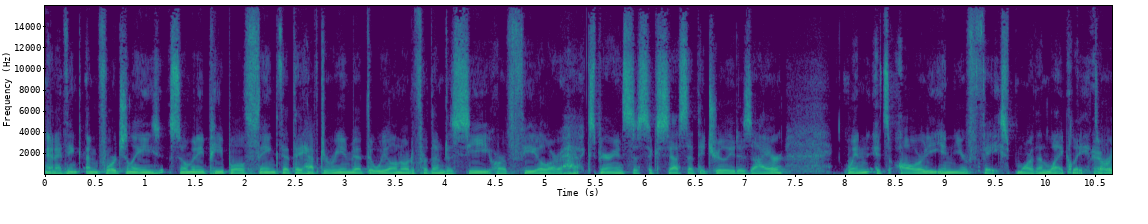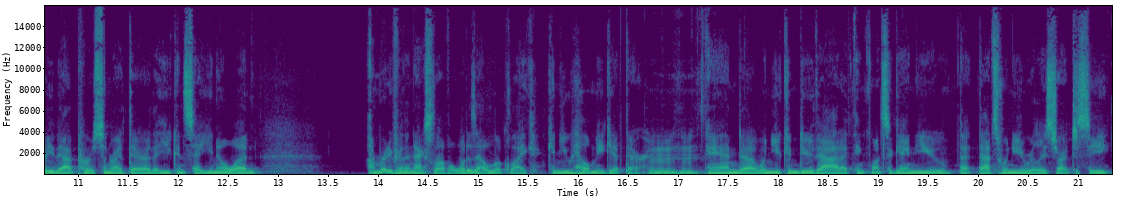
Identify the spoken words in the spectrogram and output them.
And I think, unfortunately, so many people think that they have to reinvent the wheel in order for them to see or feel or experience the success that they truly desire when it's already in your face, more than likely. It's already that person right there that you can say, you know what? I'm ready for the next level. What does that look like? Can you help me get there? And uh, when you can do that, I think once again, you that that's when you really start to see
